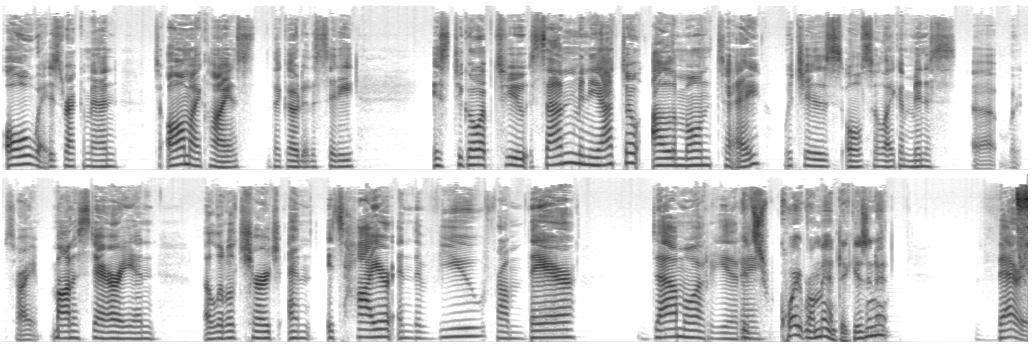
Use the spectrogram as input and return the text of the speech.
always recommend to all my clients that go to the city, is to go up to San Miniato al Monte, which is also like a minis, uh, sorry monastery and a little church, and it's higher, and the view from there da morire. It's quite romantic, isn't it? very.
